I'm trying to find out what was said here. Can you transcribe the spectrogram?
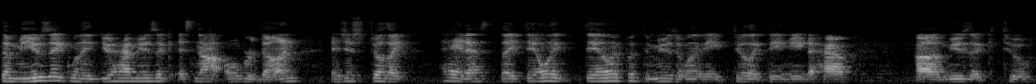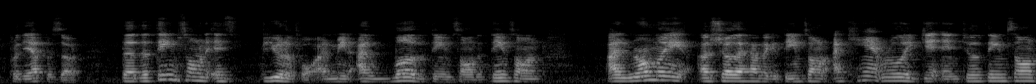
the music, when they do have music, it's not overdone. It just feels like, hey, that's like they only they only put the music when they feel like they need to have uh, music to for the episode. The the theme song is beautiful. I mean, I love the theme song. The theme song, I normally a show that has like a theme song, I can't really get into the theme song.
